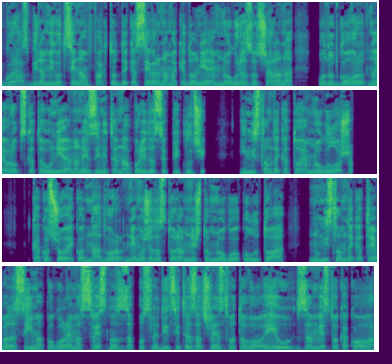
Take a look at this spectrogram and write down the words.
Го разбирам и го ценам фактот дека Северна Македонија е многу разочарана од одговорот на Европската Унија на незините напори да се приклучи. И мислам дека тоа е многу лошо. Како човек од надвор не може да сторам нешто многу околу тоа, но мислам дека треба да се има поголема свесност за последиците за членството во ЕУ за место како ова.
